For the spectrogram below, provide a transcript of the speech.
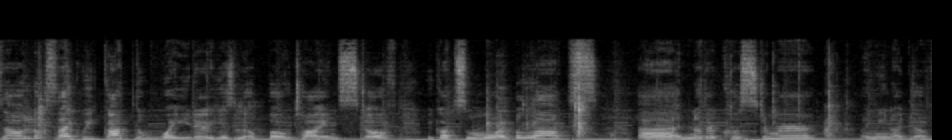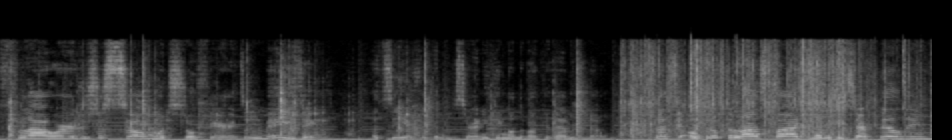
So it looks like we got the waiter. He has a little bow tie and stuff. We got some more blocks. Uh, another customer. I mean, a, a flower. There's just so much stuff here. It's amazing. Let's see if we can, is there anything on the back of them? No. Let's open up the last bag and then we can start building.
